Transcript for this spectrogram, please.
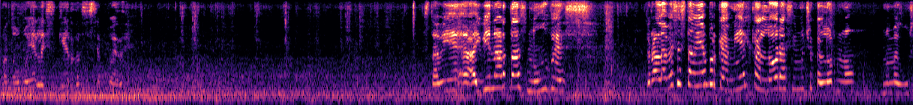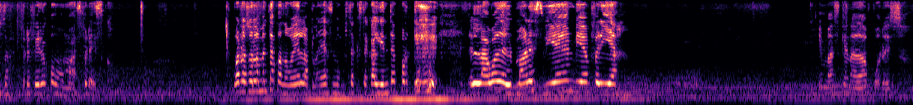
Cuando voy a la izquierda sí se puede. Está bien, hay bien hartas nubes. Pero a la vez está bien porque a mí el calor, así mucho calor, no, no me gusta. Prefiero como más fresco. Bueno, solamente cuando voy a la playa sí me gusta que esté caliente porque el agua del mar es bien, bien fría. Y más que nada por eso.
